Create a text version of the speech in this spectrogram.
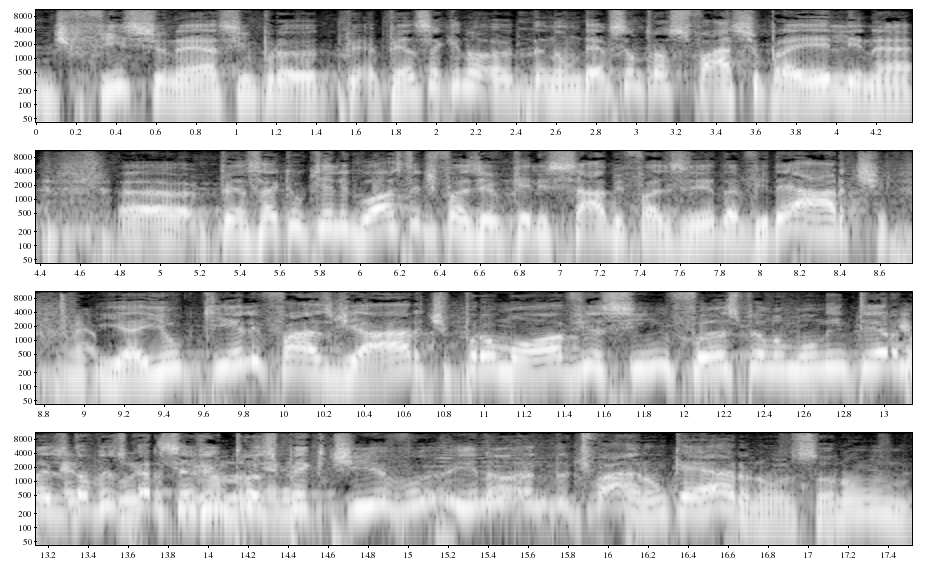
difícil, né? Assim, pro- pe- pensa que não, não deve ser um troço fácil pra ele, né? Ah, pensar que o que ele gosta de fazer, o que ele sabe fazer da vida é arte. É. E aí o que ele faz de arte promove, assim, fãs pelo mundo inteiro. Mas É, talvez o cara seja maneira- introspectivo e não, tipo, ah, não quero, não sou não.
